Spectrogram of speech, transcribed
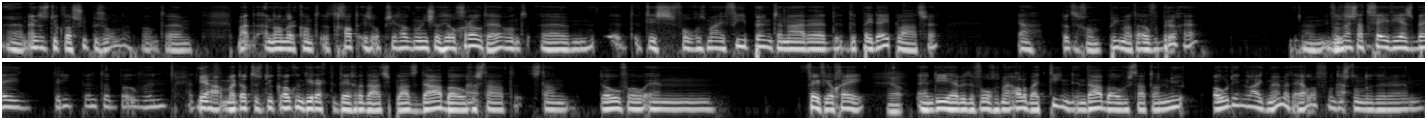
Ehm, en dat is natuurlijk wel super zonde. Want, ehm, maar aan de andere kant, het gat is op zich ook nog niet zo heel groot. Hè? Want ehm, het, het is volgens mij vier punten naar de, de PD-plaatsen. Ja, dat is gewoon prima te overbruggen. Hè? Volgens dus- mij staat VVSB drie punten boven. ja, maar dat is natuurlijk ook een directe degradatieplaats. Daarboven Ja. staat, staan Dovo en VVOG. Ja. En die hebben er volgens mij allebei tien. En daarboven staat dan nu Odin, lijkt me, met elf. Want Ja. er stonden er... ehm, die En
